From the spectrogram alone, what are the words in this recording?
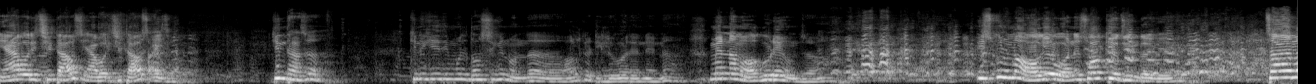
यहाँभरि छिटा होस् यहाँभरि छिटा होस् आइज। किन थाहा छ? किनकि यदि मैले दस सेकेन्डभन्दा हल्का ढिलो गरेँ भने होइन मेरो नाम हगुडे हुन्छ। स्कुलमा हग्यो भने सक्यो जिन्दगी। चाहे म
